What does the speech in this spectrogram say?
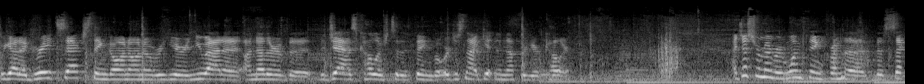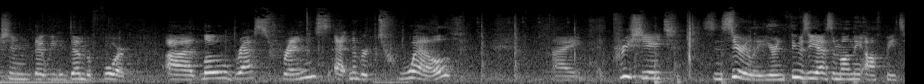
We got a great sax thing going on over here, and you add a, another of the, the jazz colors to the thing, but we're just not getting enough of your color. I just remembered one thing from the, the section that we had done before. Uh, low brass friends at number 12. I appreciate sincerely your enthusiasm on the offbeats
